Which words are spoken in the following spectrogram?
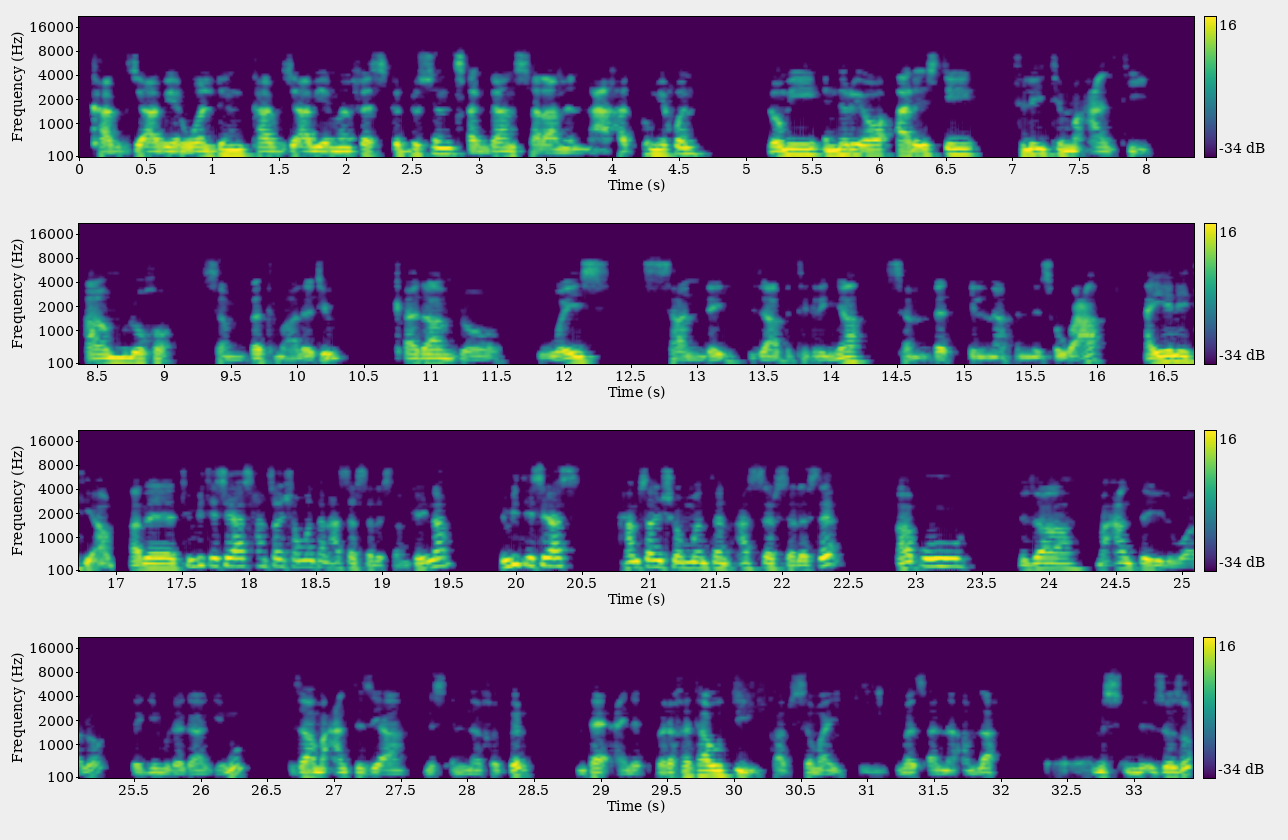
ካብ እግዚኣብሔር ወልድን ካብ እግዚኣብሔር መንፈስ ቅዱስን ጸጋን ሰላምን ንዓኻትኩም ይኹን። ሎሚ እንሪኦ ኣርእስቲ ፍልይቲ መዓልቲ ኣምልኾ ሰንበት ማለት እዩ ቀዳም ዶ ወይስ ሳንደይ እዛ ብትግርኛ ሰንበት ኢልና እንጽውዓ ኣየነይቲ ኣብ ትንቢት ኢሳያስ ሓምሳን ሸሞንተን ዓሰርተ ሰለስተን ከይና ትንቢት ኢሳያስ ሓምሳን ሸሞንተን ዓሰርተ ሰለስተ ኣብኡ እዛ መዓልተይ ኢልዋ ኣሎ ደጊሙ ደጋጊሙ እዛ መዓልቲ እዚኣ ምስ እነኽብር እንታይ ዓይነት በረኸታውቲ እዩ ካብ ሰማይ ዝመፀና ኣምላኽ ምስ እንእዘዞ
